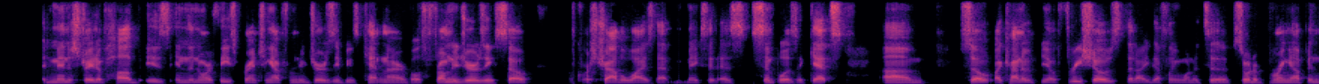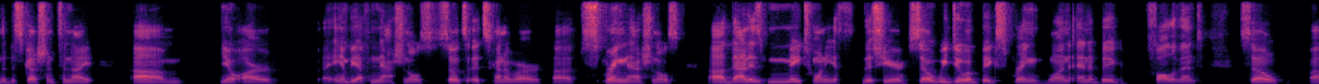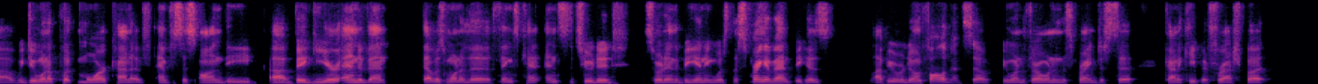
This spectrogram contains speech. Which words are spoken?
administrative hub is in the Northeast, branching out from New Jersey because Kent and I are both from New Jersey. So, of course, travel wise, that makes it as simple as it gets. Um, so, I kind of, you know, three shows that I definitely wanted to sort of bring up in the discussion tonight. Um, you know, our ANBF Nationals. So it's it's kind of our uh, spring nationals. Uh, that is May 20th this year. So we do a big spring one and a big fall event. So uh, we do want to put more kind of emphasis on the uh, big year end event. That was one of the things Kent instituted sort of in the beginning was the spring event because a lot of people were doing fall events. So we wanted to throw one in the spring just to kind of keep it fresh. But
